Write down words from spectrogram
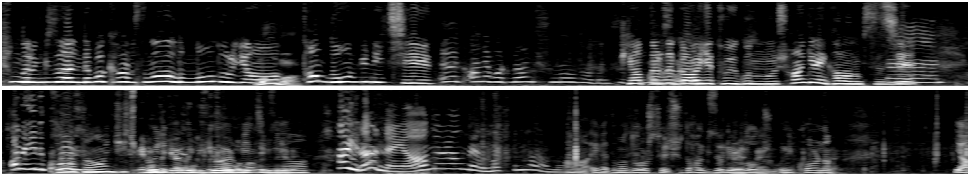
şunların güzelliğine bakar mısın? Alalım ne olur ya. Mum mu? Tam doğum günü için. Evet anne bak ben şunu alıyordum. Şu Fiyatları da gayet uygunmuş. Hangi renk alalım sizce? Ee, anne yeni koy. Ya daha önce hiç En böyle alttakiler bir de mum güzel. Onlar da görmedim güzel, ya. Hayır anne ya onları almayalım bak bunu alalım. Aa evet ama doğru söylüyor. Şu daha güzel uyumlu Evet, olur bence de. unicorn'a. Güzel. Ya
